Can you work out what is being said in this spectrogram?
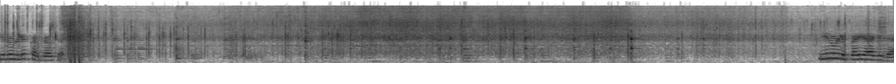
ಈರುಳ್ಳಿ ಕರಿಬೇವು ಸೇರಿ ಈರುಳ್ಳಿ ಫ್ರೈ ಆಗಿದೆ.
